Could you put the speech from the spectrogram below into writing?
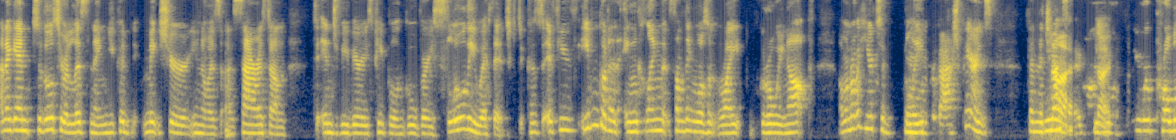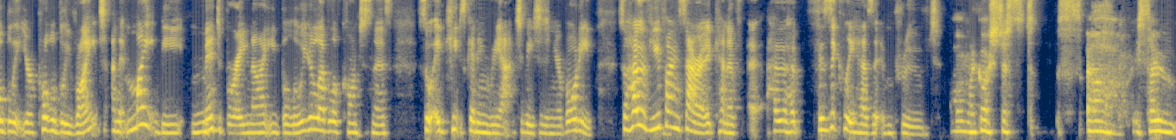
and again to those who are listening you could make sure you know as, as Sara's done to interview various people and go very slowly with it because if you've even got an inkling that something wasn't right growing up and we're not here to blame mm. or bash parents then the chance No, no. you, were probably you're probably right, and it might be midbrain, i.e., below your level of consciousness. So it keeps getting reactivated in your body. So how have you found, Sara? It kind of uh, how, how physically has it improved? Oh my gosh, just oh, it's so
